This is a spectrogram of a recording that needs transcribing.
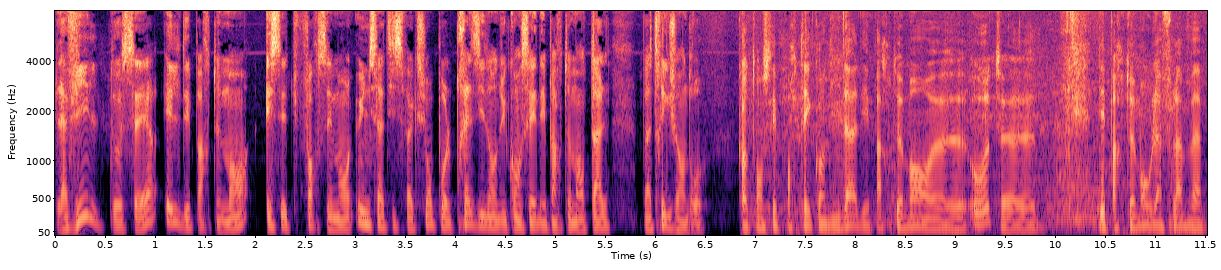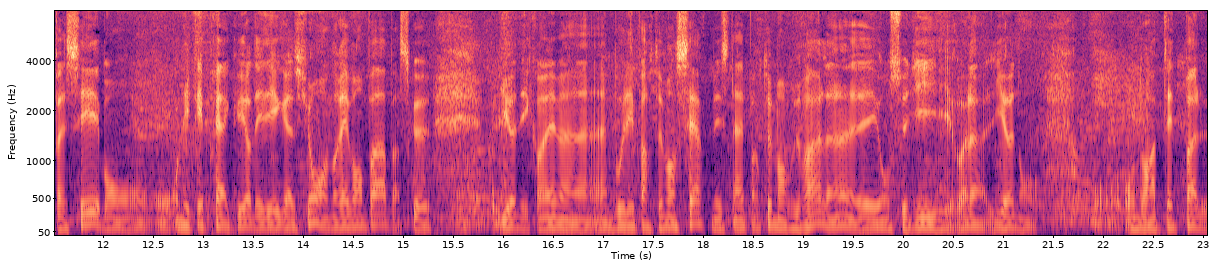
la ville d'Auxerre et le département. Et c'est forcément une satisfaction pour le président du conseil départemental, Patrick Gendreau quand on s'est porté candidat à département euh, haute, euh, département où la flamme va passer, bon, on, était prêt à accueillir des délégations en ne rêvant pas, parce que Lyon est quand même un, beau département, certes, mais c'est un département rural, hein, et on se dit, voilà, Lyon, on n'aura peut-être pas le,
